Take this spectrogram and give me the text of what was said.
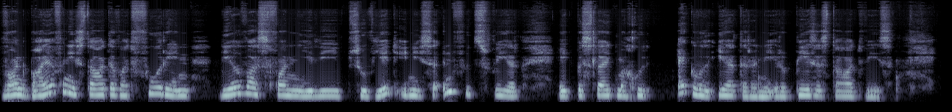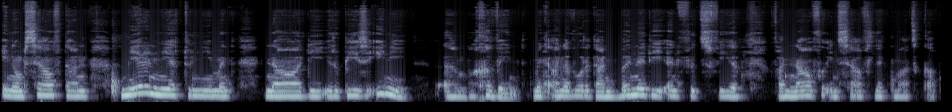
Want baie van die state wat voorheen deel was van hierdie Sowjetunie se invloedssfeer het besluit maar goed ek wil eerder in die Europese staat wees en homself dan meer en meer toenemend na die Europese Unie um, gewend met ander woorde dan binne die invloedsfeer van NAVO en selfs lidmaatskap.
